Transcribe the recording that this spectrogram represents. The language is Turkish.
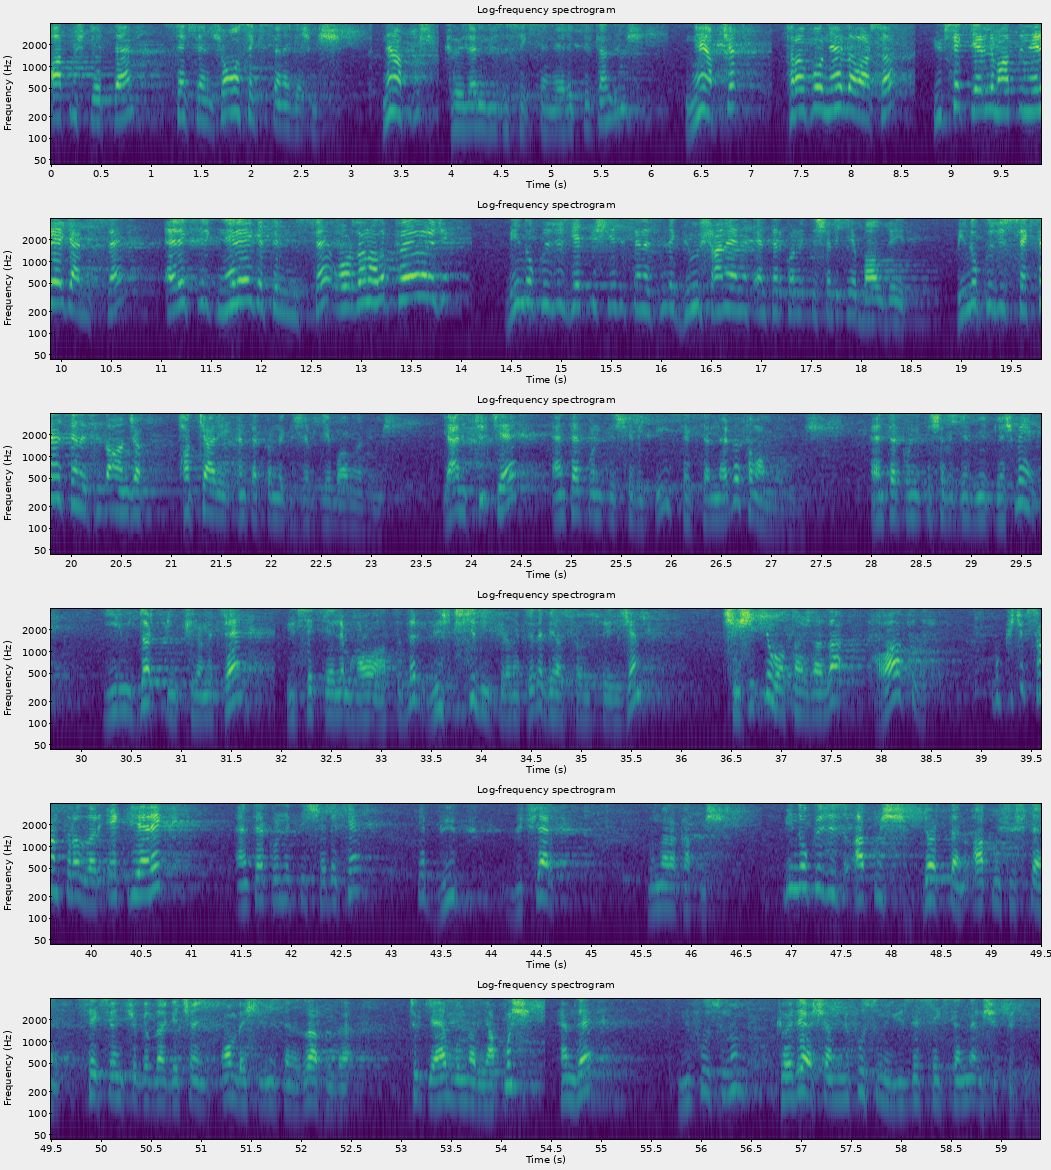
64'ten 83'e 18 sene geçmiş. Ne yapmış? Köylerin %80'ini elektriklendirmiş. Ne yapacak? Trafo nerede varsa, yüksek gerilim hattı nereye gelmişse, elektrik nereye getirilmişse oradan alıp köye verecek. 1977 senesinde Gümüşhane enterkonekte şebekeye bağlı değil. 1980 senesinde ancak Hakkari enterkonekte şebekeye bağlanabilmiş. Yani Türkiye enterkonekte şebekeyi 80'lerde tamamlayabilmiş. Enterkonekte şebeke deyip geçmeyin. 24 bin kilometre yüksek gerilim hava hattıdır. 100 küsür bin kilometrede biraz sonra söyleyeceğim. Çeşitli voltajlarda hava hattıdır. Bu küçük santralları ekleyerek enterkonekte şebeke ve büyük güçler bunlara katmış. 1964'ten 63'ten 83'e kadar geçen 15-20 sene zarfında Türkiye hem bunları yapmış hem de nüfusunun köyde yaşayan nüfusunun yüzde seksenine ışık götürmüş.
